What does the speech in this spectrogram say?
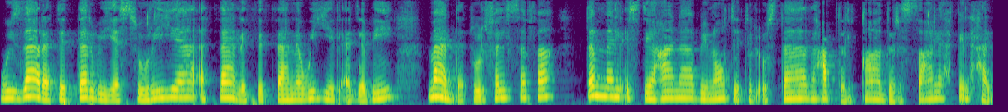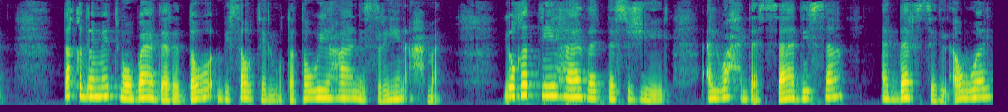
وزارة التربية السورية الثالث الثانوي الأدبي مادة الفلسفة تم الاستعانة بنوتة الأستاذ عبد القادر الصالح في الحل. تقدمت مبادرة ضوء بصوت المتطوعة نسرين أحمد. يغطي هذا التسجيل الوحدة السادسة الدرس الأول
